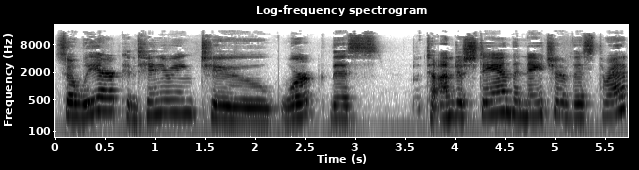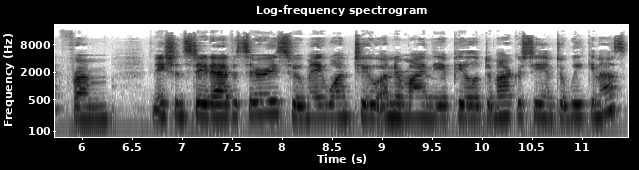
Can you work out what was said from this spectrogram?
So we are continuing to work this to understand the nature of this threat from nation state adversaries who may want to undermine the appeal of democracy and to weaken us.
